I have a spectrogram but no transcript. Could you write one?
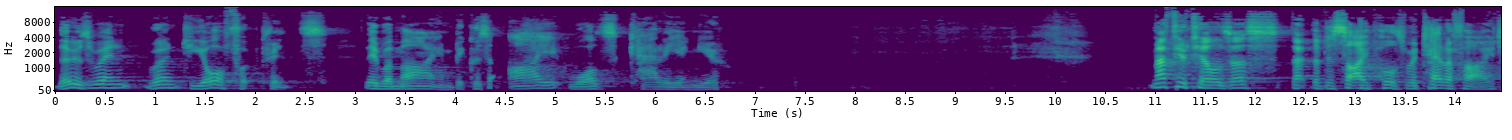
those weren't your footprints, they were mine because I was carrying you. Matthew tells us that the disciples were terrified.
